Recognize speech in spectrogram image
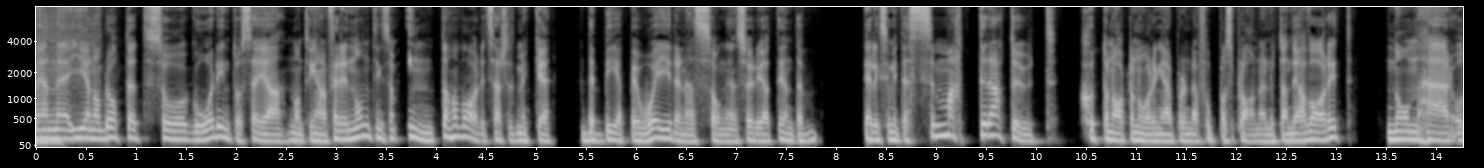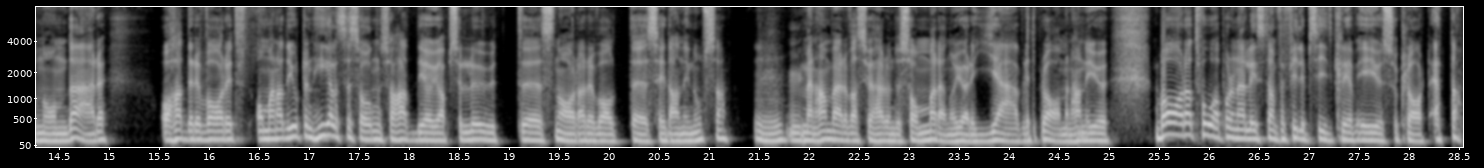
Men eh, genombrottet så går det inte att säga någonting annat. För är det någonting som inte har varit särskilt mycket the BP way den här säsongen så är det ju att det inte det är liksom inte smattrat ut 17-18-åringar på den där fotbollsplanen, utan det har varit någon här och någon där. Och hade det varit, om man hade gjort en hel säsong så hade jag ju absolut eh, snarare valt eh, Zeidan Inosa. Mm. Men han värvas ju här under sommaren och gör det jävligt bra. Men han är ju bara tvåa på den här listan, för Filip Sidklev är ju såklart etta.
